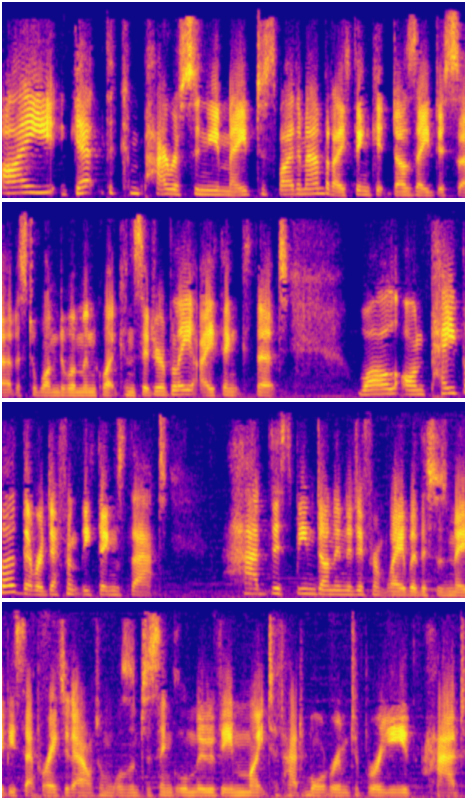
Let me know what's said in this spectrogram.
I get the comparison you made to Spider Man, but I think it does a disservice to Wonder Woman quite considerably. I think that while on paper there are definitely things that, had this been done in a different way, where this was maybe separated out and wasn't a single movie, might have had more room to breathe, had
